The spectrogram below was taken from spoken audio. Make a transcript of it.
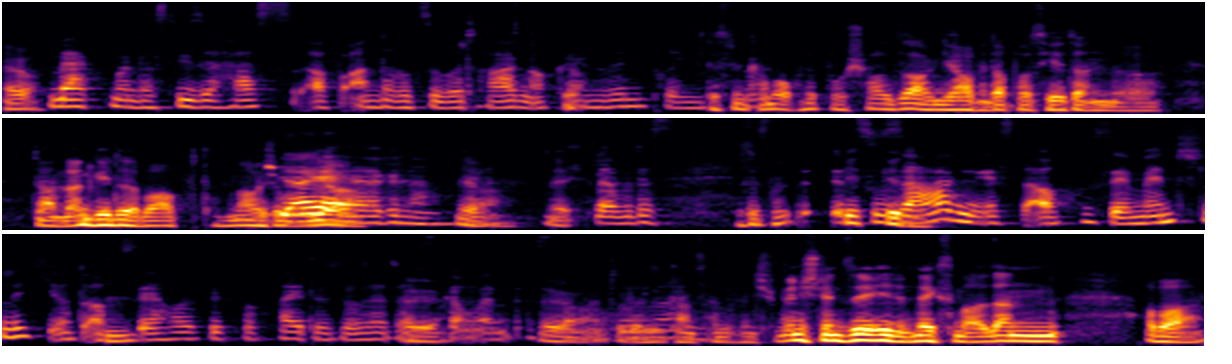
ja. merkt man, dass dieser Hass auf andere zu übertragen auch keinen Sinn bringt. Deswegen ne? kann man auch nicht pauschal sagen, ja, wenn das passiert, dann, äh, dann, dann geht es aber ab, dann mache ich ja, aber. Ja, ja, genau. Ja. Ich glaube, das, das, das zu sagen ist auch sehr menschlich und auch mhm. sehr häufig verbreitet, oder? Das kann man, das kann man sagen. Ganz einfach, wenn, ich, wenn ich den sehe, das nächste Mal, dann, aber,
